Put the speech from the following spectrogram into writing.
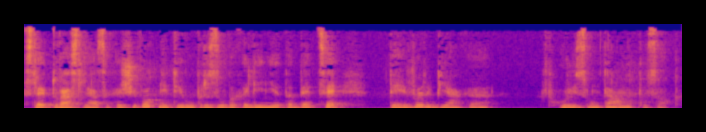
След това слязаха животните и образуваха линията БЦ. Те вървяха в хоризонтална посока.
